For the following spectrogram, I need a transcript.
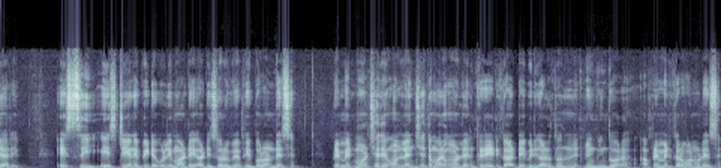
જ્યારે એસસી એસટી અને પીડબ્લ્યુ માટે અઢીસો રૂપિયા ફી ભરવાની રહેશે. પેમેન્ટ મોડ છે તે ઓનલાઈન છે. તમારે online credit card debit card અથવા નેટ બેન્કિંગ દ્વારા આ પેમેન્ટ કરવાનું રહેશે.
